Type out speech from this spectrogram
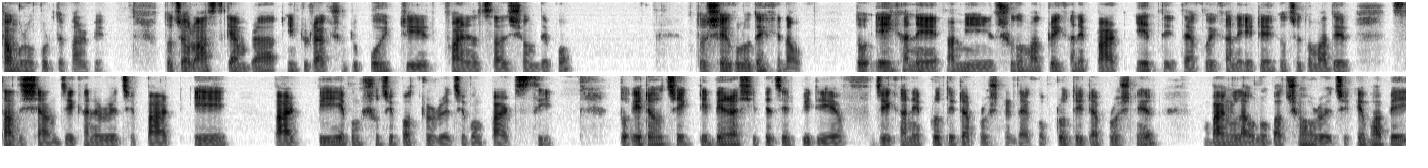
সংগ্রহ করতে পারবে তো চলো আজকে আমরা ইন্ট্রোডাকশন টু পোয়েট্রির ফাইনাল সাজেশন দেব তো সেগুলো দেখে নাও তো এইখানে আমি শুধুমাত্র এখানে পার্ট এ তে দেখো এখানে এটাই হচ্ছে তোমাদের সাজেশন যেখানে রয়েছে পার্ট এ পার্ট বি এবং সূচিপত্র রয়েছে এবং পার্ট সি তো এটা হচ্ছে একটি বেরাশি পেজের পিডিএফ যেখানে প্রতিটা প্রশ্নের দেখো প্রতিটা প্রশ্নের বাংলা অনুবাদ সহ রয়েছে এভাবেই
